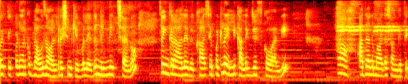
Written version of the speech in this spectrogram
బట్ ఇప్పటి వరకు బ్లౌజ్ ఆల్టరేషన్కి ఇవ్వలేదు నిన్న ఇచ్చాను. సో ఇంకా రాలేదు. కాసేపట్లో వెళ్ళి కలెక్ట్ చేసుకోవాలి. అదనమాట సంగతి.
